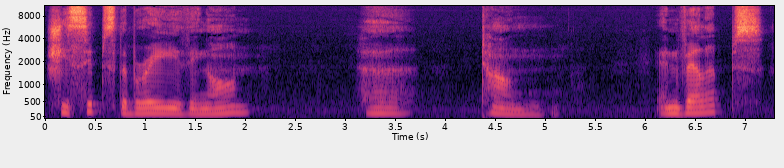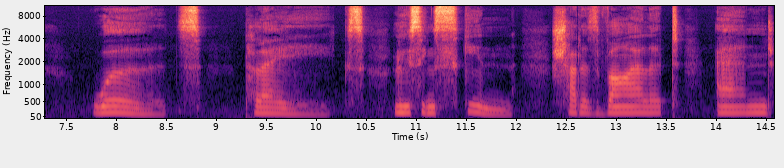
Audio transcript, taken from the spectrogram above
She sips the breathing on her tongue, envelops words, plagues, loosing skin, shudders violet and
